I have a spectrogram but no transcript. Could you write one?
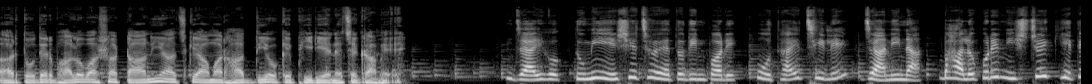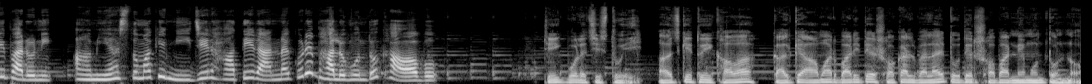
আর তোদের ভালোবাসা টানই আজকে আমার হাত দিয়ে ওকে ফিরিয়ে এনেছে গ্রামে। যাই হোক তুমি এসেছ এতদিন পরে। কোথায় ছিলে জানি না। ভালো করে নিশ্চয়ই খেতে পারোনি। আমি আজ তোমাকে নিজের হাতে রান্না করে ভালো মন্দ খাওয়াবো। ঠিক বলেছিস তুই। আজকে তুই খাওয়া কালকে আমার বাড়িতে সকালবেলায় তোদের সবার নেমন্তন্ন।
